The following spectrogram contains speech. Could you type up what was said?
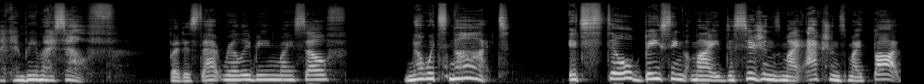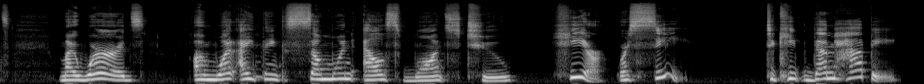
I can be myself. But is that really being myself? No, it's not. It's still basing my decisions, my actions, my thoughts, my words on what I think someone else wants to hear or see to keep them happy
